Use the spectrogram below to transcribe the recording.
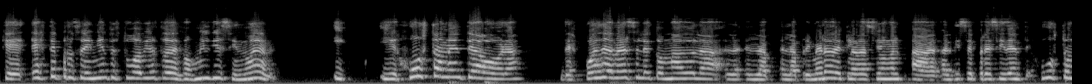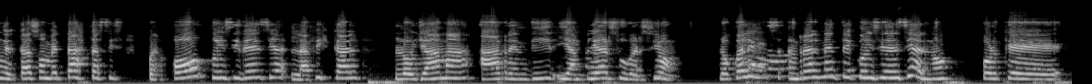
que este procedimiento estuvo abierto desde 2019 y, y justamente ahora, después de habérsele tomado la, la, primera declaración al, al, vicepresidente, justo en el caso Metástasis, pues o coincidencia, la fiscal lo llama a rendir y ampliar su versión, lo cual es realmente coincidencial, ¿no? porque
